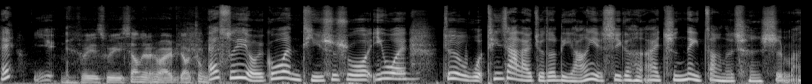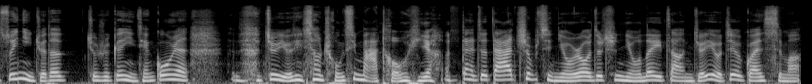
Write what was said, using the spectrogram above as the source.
哎，所以所以相对来说还是比较重。哎，所以有一个问题是说，因为就是我听下来觉得里昂也是一个很爱吃内脏的城市嘛，所以你觉得就是跟以前工人 就有点像重庆码头一样，但就大家吃不起牛肉就吃牛内脏，你觉得有这个关系吗？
